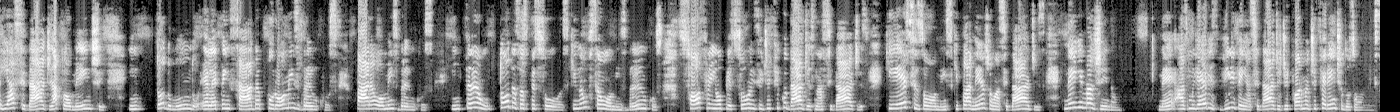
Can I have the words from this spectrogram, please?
E a cidade, atualmente, em todo mundo, ela é pensada por homens brancos, para homens brancos. Então, todas as pessoas que não são homens brancos sofrem opressões e dificuldades nas cidades que esses homens que planejam as cidades nem imaginam. Né? As mulheres vivem a cidade de forma diferente dos homens.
